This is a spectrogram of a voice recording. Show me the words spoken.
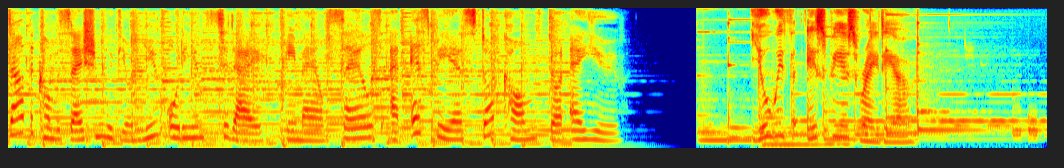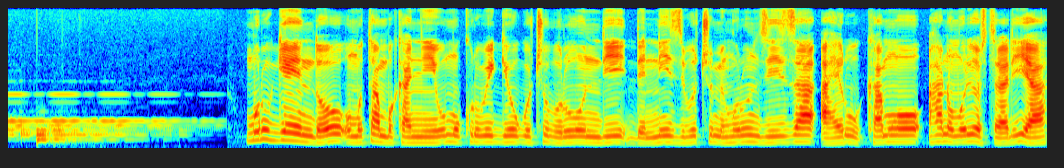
Start the conversation with your new audience today. Email sales at sbs.com.au. You're with SBS Radio. mu rugendo umutambukanyi w'umukuru w'igihugu cy'u Burundi denise bucumi nkuru nziza aherukamwo hano muri australia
